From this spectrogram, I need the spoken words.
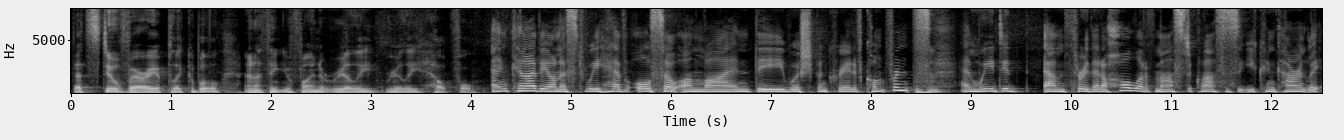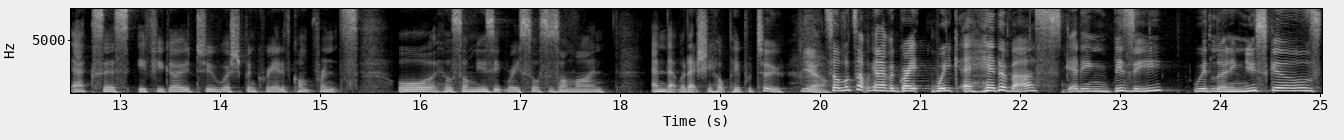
that's still very applicable, and I think you'll find it really, really helpful. And can I be honest? We have also online the Worship and Creative Conference, and we did um, through that a whole lot of masterclasses that you can currently access if you go to Worship and Creative Conference or Hillsong Music Resources online. And that would actually help people too. Yeah. So it looks like we're going to have a great week ahead of us, getting busy with learning new skills,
